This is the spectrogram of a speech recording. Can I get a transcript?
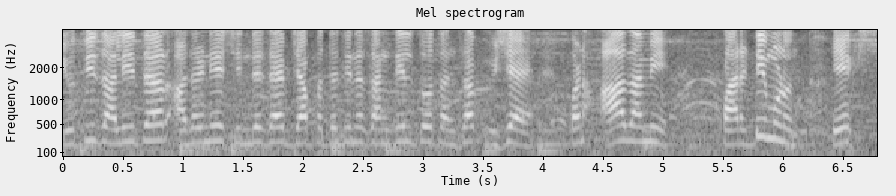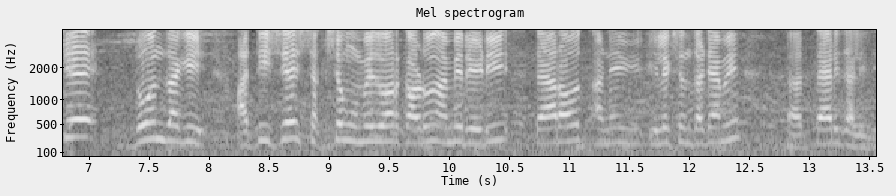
युती झाली तर आदरणीय शिंदेसाहेब ज्या पद्धतीनं सांगतील तो त्यांचा विषय आहे. पण आज आम्ही पार्टी म्हणून एकशे दोन जागी अतिशय सक्षम उमेदवार काढून आम्ही रेडी तयार आहोत आणि इलेक्शनसाठी आम्ही तयारी झालेली.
